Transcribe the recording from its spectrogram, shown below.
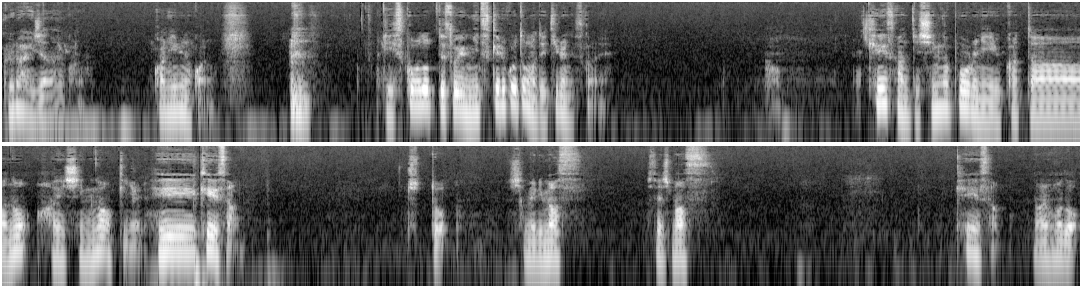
ぐらいじゃないかな。他にいるのかな。ディスコードってそういう見つけることもできるんですかね。K さんってシンガポールにいる方の配信がお気に入り。へえ、K さん。ちょっと、喋ります。失礼します。K さん。なるほど。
